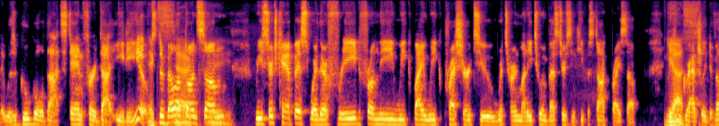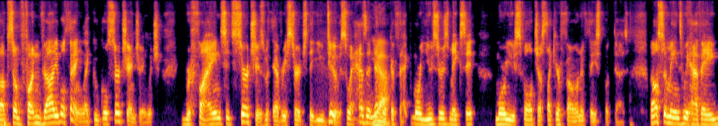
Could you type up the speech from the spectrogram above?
it was google.stanford.edu it's developed on some research campus where they're freed from the week by week pressure to return money to investors and keep a stock price up can gradually develop some fun valuable thing like google search engine which refines its searches with every search that you do. So it has a Yeah. network effect. More users makes it more useful just like your phone and facebook does. It also means we have a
